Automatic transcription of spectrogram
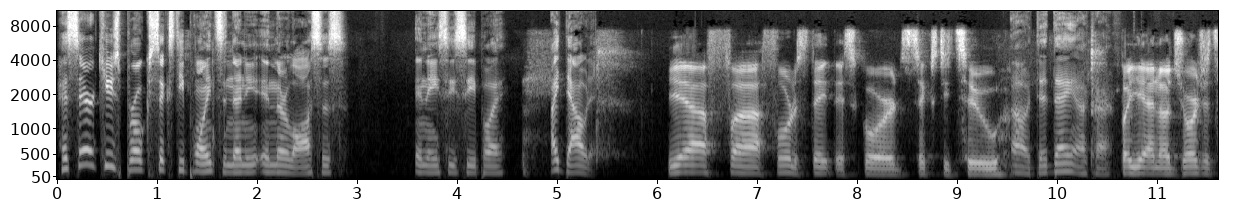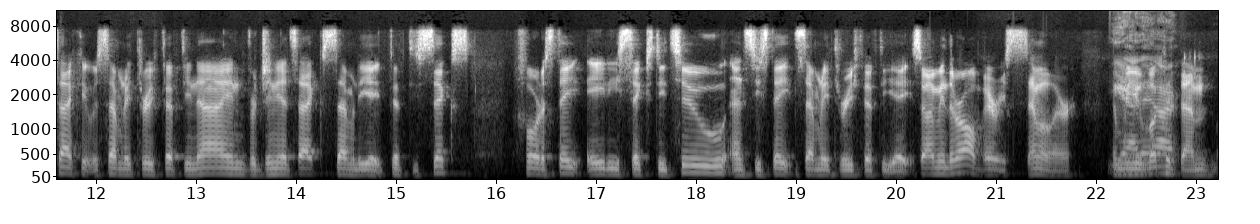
has Syracuse broke 60 points in any in their losses in ACC play? I doubt it. Yeah, f- uh, Florida State they scored 62. Oh, did they? Okay. But yeah, no, Georgia Tech it was 73-59, Virginia Tech 78-56, Florida State 80-62, NC State 73-58. So I mean, they're all very similar. And Yeah, when you look are. at them,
